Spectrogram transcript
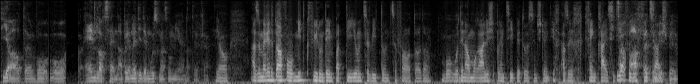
Tierarten, wo, wo Ähnliches haben, aber ja nicht in dem Ausmaß, wo wir haben natürlich. Ja, also wir reden da von Mitgefühl und Empathie und so weiter und so fort, oder? Wo, wo mhm. dann auch moralische Prinzipien daraus entstehen. Ich, also ich kenne kein Tier. Auch Affen zum Beispiel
